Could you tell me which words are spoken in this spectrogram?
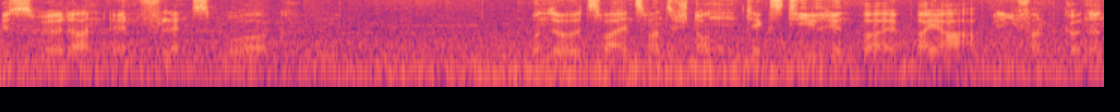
bis wir dann in Flensburg unsere 22 Tonnen Textilien bei Bayer abliefern können.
